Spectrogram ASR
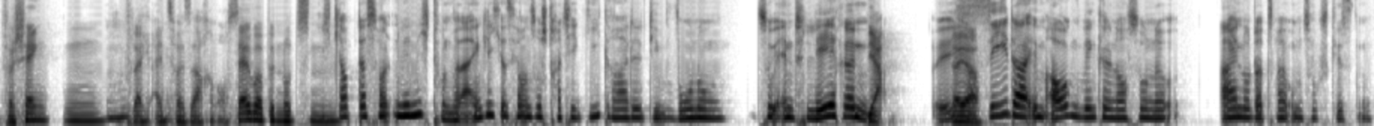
verschenken, Mhm. vielleicht ein, zwei Sachen auch selber benutzen. Ich glaube, das sollten wir nicht tun, weil eigentlich ist ja unsere Strategie gerade, die Wohnung zu entleeren. Ja. Ich Ja, ja. sehe da im Augenwinkel noch so eine ein oder zwei Umzugskisten.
